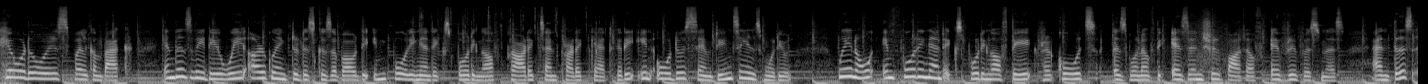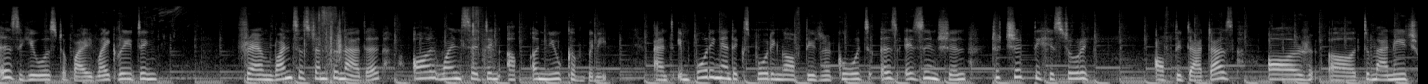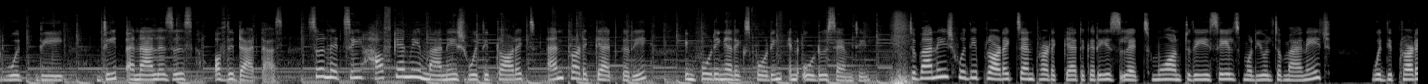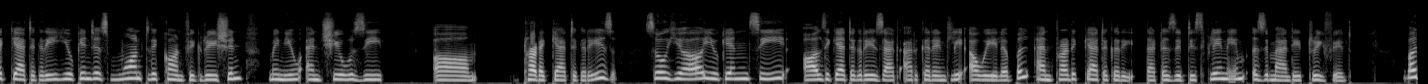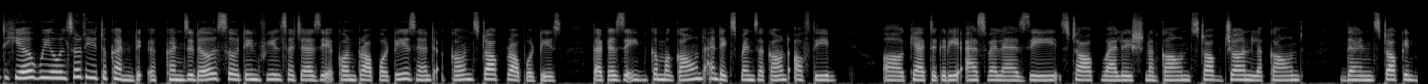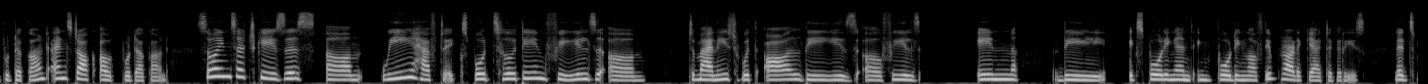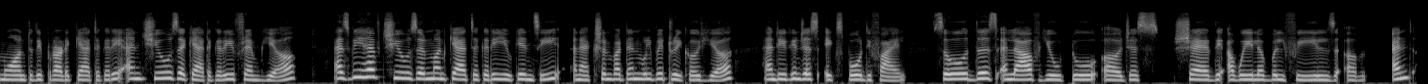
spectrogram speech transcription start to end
Hey viewers, welcome back. In this video, we are going to discuss about the importing and exporting of products and product category in Odoo 17 sales module. We know importing and exporting of the records is one of the essential part of every business and this is used by migrating from one system to another or while setting up a new company. And importing and exporting of the records is essential to check the historic of the data or uh, to manage with the deep analysis of the data. So let's see how can we manage with the products and product category importing and exporting in Odoo 17. To manage with the products and product categories, let's move on to the sales module to manage with the product category. You can just move on to the configuration menu and choose the um, product categories. So here you can see all the categories that are currently available and product category that is the display name is a mandatory field. But here we also need to con uh, consider certain fields such as the account properties and account stock properties that is the income account and expense account of the uh, category as well as the stock valuation account, stock journal account, then stock input account and stock output account. So in such cases, um, we have to export certain fields um, to manage with all these uh, fields in the exporting and importing of the product categories. Let's move on to the product category and choose a category from here. As we have chosen one category, you can see an action button will be triggered here and you can just export the file. So this allows you to uh, just share the available fields um, and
